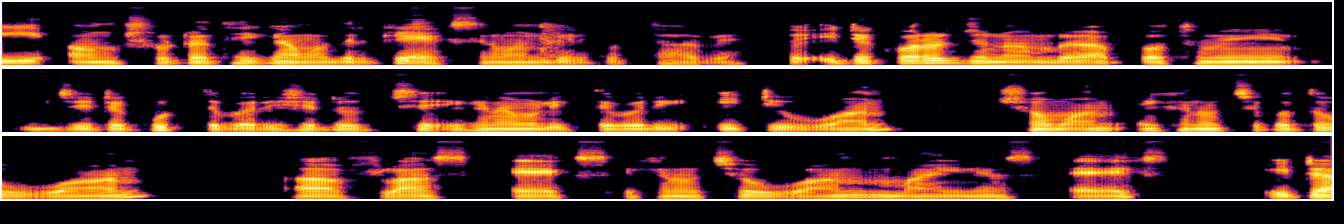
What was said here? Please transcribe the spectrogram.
এই অংশটা থেকে আমাদেরকে এক্সের মান বের করতে হবে। তো এটা করার জন্য আমরা প্রথমে যেটা করতে পারি সেটা হচ্ছে এখানে আমরা লিখতে পারি এইটি ওয়ান সমান এখানে হচ্ছে কত? ওয়ান প্লাস এক্স এখানে হচ্ছে ওয়ান মাইনাস এক্স এটা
